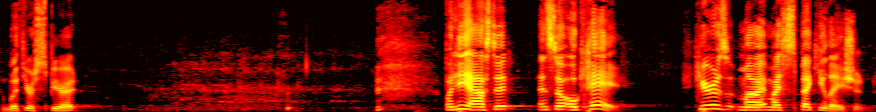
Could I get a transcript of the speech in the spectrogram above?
with your spirit. but he asked it, and so, okay. Here's my, my speculation.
